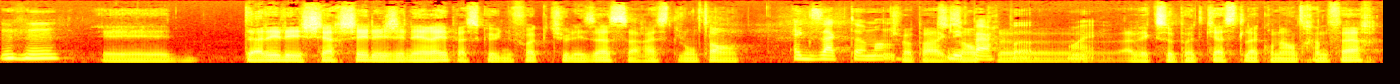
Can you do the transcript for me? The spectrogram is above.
Mhm. Et d'aller les chercher, les générer, parce qu'une fois que tu les as, ça reste longtemps. Exactement. Tu vois, par tu les exemple, perds pas. euh, ouais. avec ce podcast-là qu'on est en train de faire,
